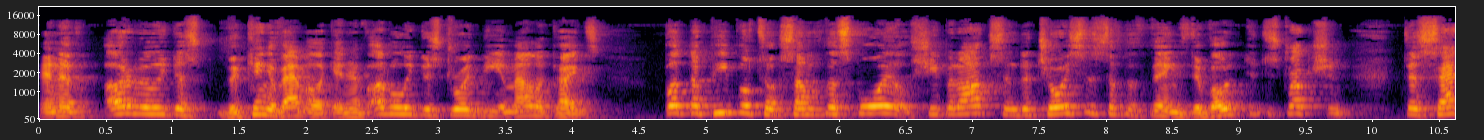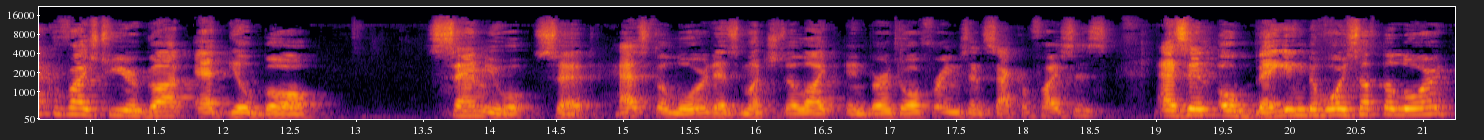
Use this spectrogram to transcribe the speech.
and have utterly, dis- the king of Amalek, and have utterly destroyed the Amalekites but the people took some of the spoil, sheep and oxen, the choicest of the things devoted to destruction, to sacrifice to your God at Gilgal. Samuel said, Has the Lord as much delight in burnt offerings and sacrifices as in obeying the voice of the Lord?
